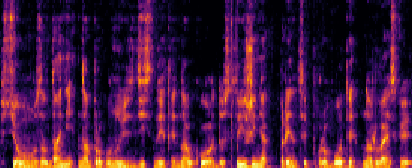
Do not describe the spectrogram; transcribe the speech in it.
В сьомому завданні нам пропонують здійснити наукове дослідження принципу роботи норвезької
